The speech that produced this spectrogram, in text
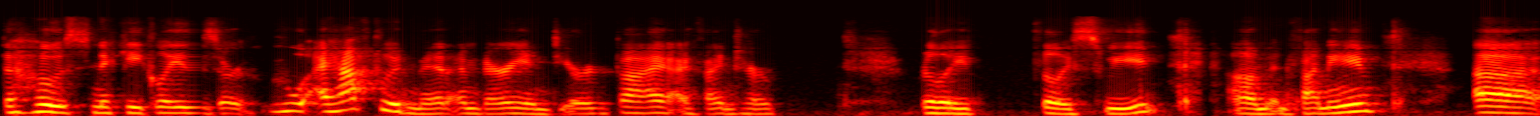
the host, Nikki Glazer, who I have to admit I'm very endeared by, I find her really, really sweet um, and funny. Uh,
